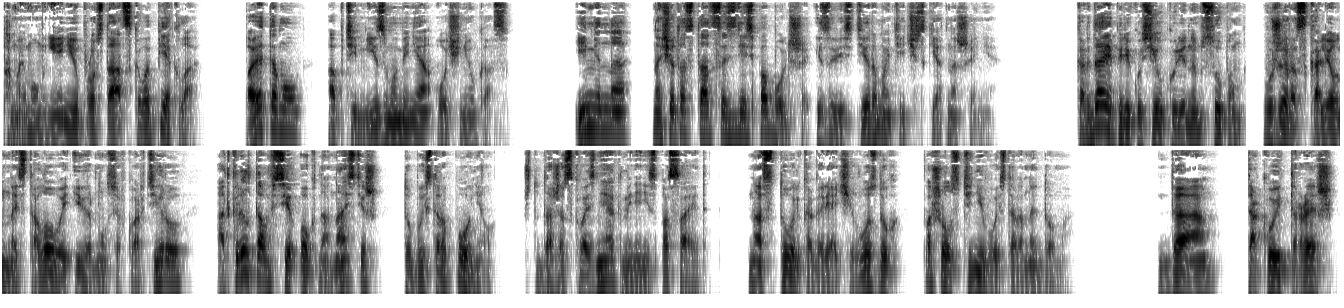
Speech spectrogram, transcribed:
По моему мнению, просто адского пекла. Поэтому оптимизм у меня очень угас. Именно насчет остаться здесь побольше и завести романтические отношения. Когда я перекусил куриным супом в уже раскаленной столовой и вернулся в квартиру, открыл там все окна настежь, то быстро понял, что даже сквозняк меня не спасает, Настолько горячий воздух пошел с теневой стороны дома. Да, такой трэш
